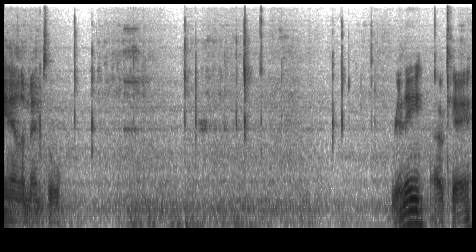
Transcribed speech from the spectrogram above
Elemental. Really? Okay.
